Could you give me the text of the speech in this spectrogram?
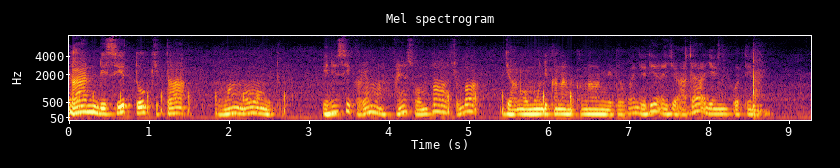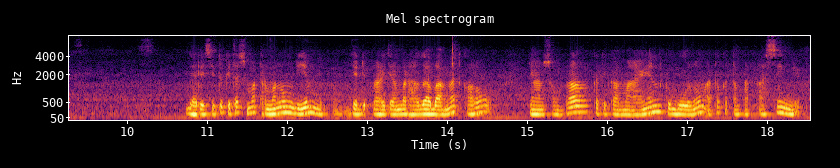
dan di situ kita ngomong ngomong gitu. Ini sih kalian mah kayaknya sompral coba jangan ngomong di kanan-kanan gitu kan. Jadi aja ada aja yang ngikutin. Dari situ kita semua termenung diem gitu. Jadi pelajaran berharga banget kalau jangan sompral ketika main ke gunung atau ke tempat asing gitu.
